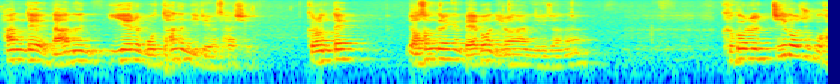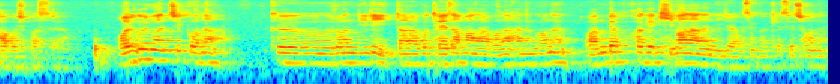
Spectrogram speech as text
한데 나는 이해를 못하는 일이에요, 사실. 그런데 여성들에게는 매번 일어나는 일이잖아요. 그거를 찍어주고 가고 싶었어요. 얼굴만 찍거나 그런 일이 있다라고 대사만 하거나 하는 거는 완벽하게 기만하는 일이라고 생각했어요, 저는.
